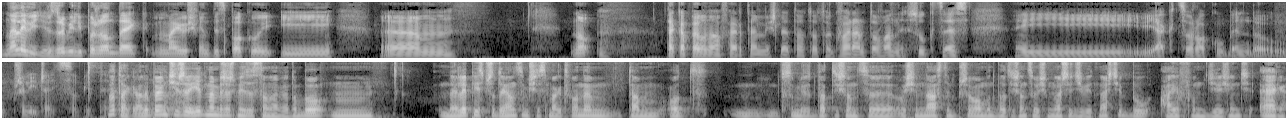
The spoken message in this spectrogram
No ale widzisz, zrobili porządek, mają święty spokój i um, no taka pełna oferta, myślę, to, to, to gwarantowany sukces i jak co roku będą przeliczać sobie te. No tak, ale powiem Ci, że jedna rzecz mnie zastanawia, no bo mm, najlepiej sprzedającym się smartfonem tam od mm, w sumie w 2018, przełomu 2018-19 był iPhone 10R,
